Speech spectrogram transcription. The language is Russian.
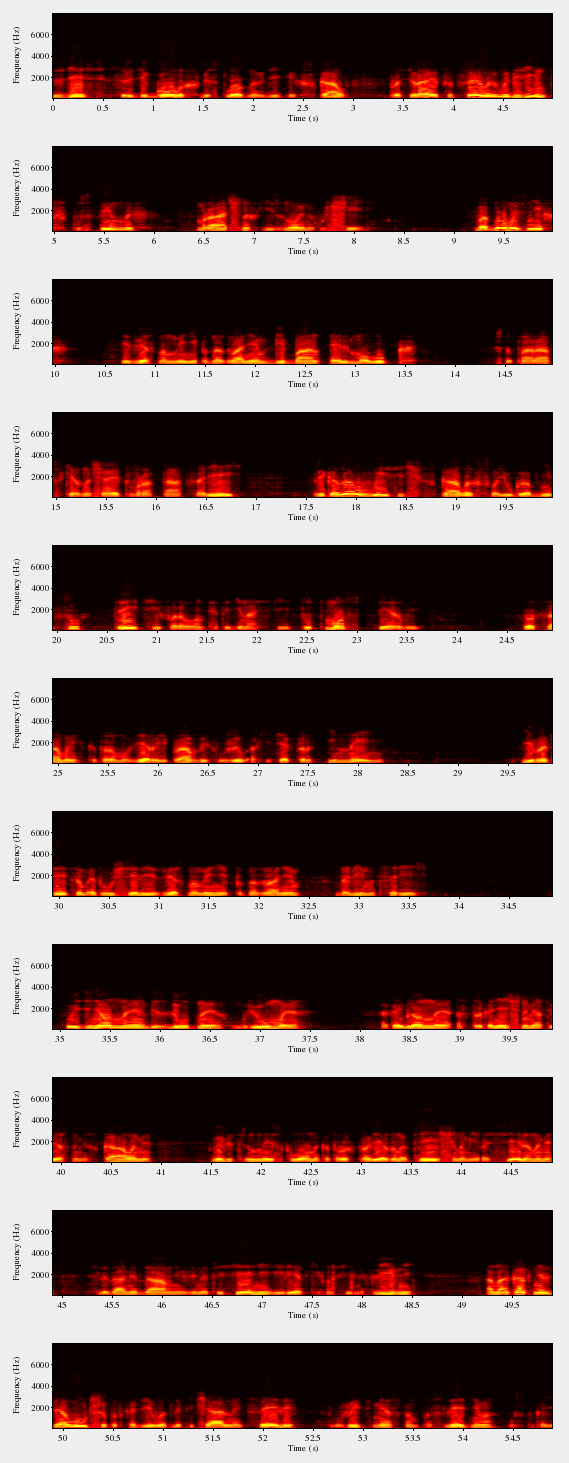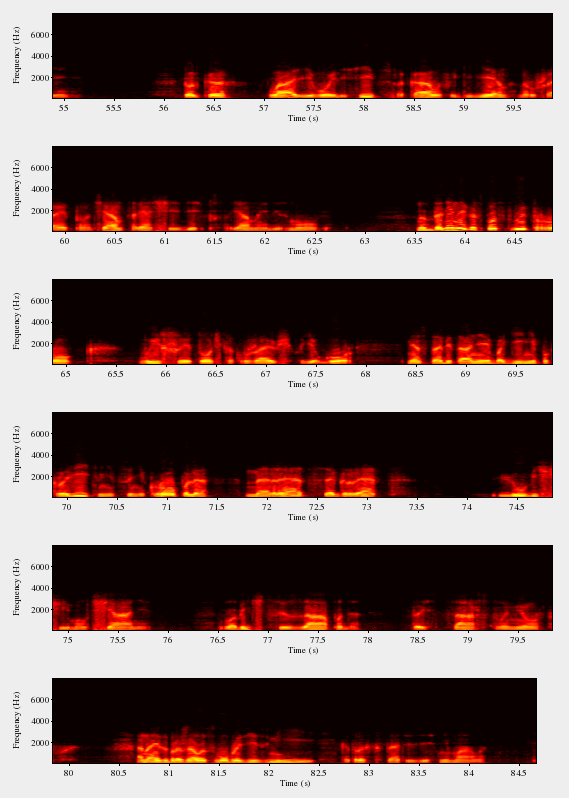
Здесь, среди голых, бесплодных диких скал, простирается целый лабиринт пустынных, мрачных и знойных ущелий. В одном из них, известном ныне под названием Бибан-эль-Молук, что по-арабски означает «врата царей», приказал высечь в скалах свою гробницу третий фараон этой династии, Тутмос I, тот самый, которому верой и правдой служил архитектор Инейни. Европейцам это ущелье известно ныне под названием «Долина царей». Уединенное, безлюдное, угрюмое, окаймленное остроконечными отвесными скалами, выветренные склоны которых прорезаны трещинами и расселенными, следами давних землетрясений и редких насильных ливней, она как нельзя лучше подходила для печальной цели служить местом последнего успокоения. Только лай и лисиц, шакалов и гиен нарушает по ночам царящее здесь постоянное безмолвие. Над долиной господствует Рок, высшая точка окружающих ее гор, место обитания богини-покровительницы некрополя Мерет-Сегрет, любящей молчание, владычицы Запада, то есть царства мертвых. Она изображалась в образе змеи, которых, кстати, здесь немало,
